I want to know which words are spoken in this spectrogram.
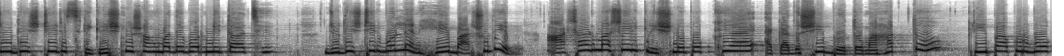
যুধিষ্ঠির শ্রীকৃষ্ণ সংবাদে বর্ণিত আছে। যুধিষ্ঠির বললেন, হে বাসুদেব, আষাঢ় মাসের কৃষ্ণপক্ষিয়ায় একাদশী ব্রত মাহাত্ম কৃপাপূর্বক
